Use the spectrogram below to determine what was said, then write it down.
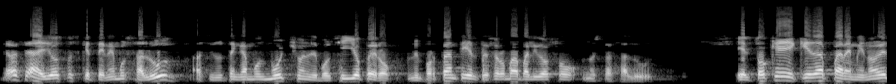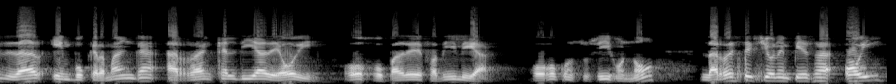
Gracias a Dios, pues que tenemos salud, así no tengamos mucho en el bolsillo, pero lo importante y el tesoro más valioso, nuestra salud. El toque de queda para menores de edad en Bucaramanga arranca el día de hoy. Ojo, padre de familia, ojo con sus hijos, ¿no? La restricción empieza hoy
